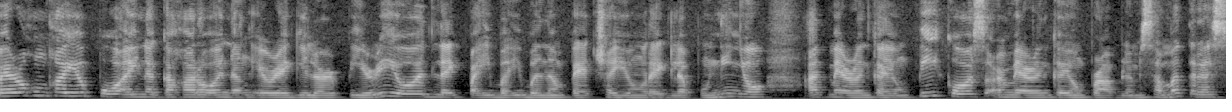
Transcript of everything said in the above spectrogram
Pero kung kayo po ay nagkakaroon ng irregular period, like paiba-iba ng petsa yung regla po ninyo at meron kayong PCOS or meron kayong problem sa matres,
